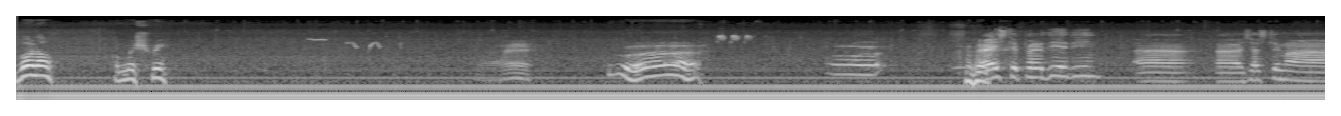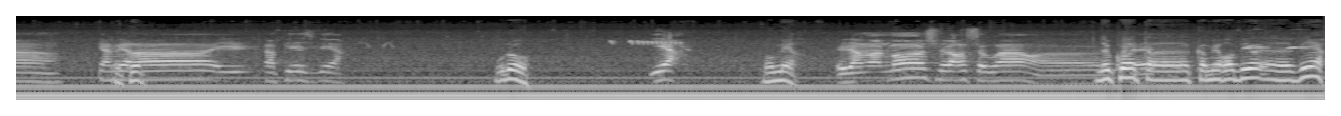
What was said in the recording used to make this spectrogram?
Vol, hein Comme je fais. Ouais. Ouais. Ouais, je t'ai pas dit, Eddie. Euh, euh, j'ai acheté ma caméra et ma PSVR Oula, hier. bon merde. Et normalement, je vais la recevoir. euh, De quoi ta caméra VR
